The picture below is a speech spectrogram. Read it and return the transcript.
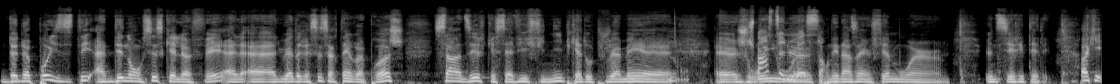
de ne pas hésiter à dénoncer ce qu'elle a fait, à, lui adresser certains reproches, sans dire que sa vie est finie puis qu'elle doit plus jamais euh, euh, jouer que ou euh, tourner dans un film ou ou un- une série télé. OK,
